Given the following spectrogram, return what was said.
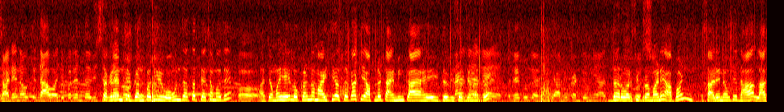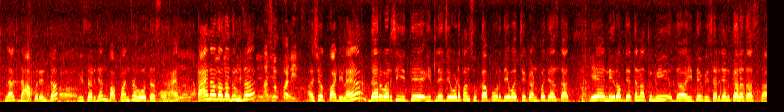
साडेनऊ ते दहा वाजेपर्यंत विसर्जन सगळ्यांचे होतं. गणपती होऊन जातात त्याच्यामध्ये? हो. अच्छा मग हे लोकांना माहिती असतं का की आपलं टायमिंग काय आहे इथं विसर्जनाचं? रेग्युलर म्हणजे आम्ही कंटिन्यू दरवर्षीप्रमाणे आपण साडेनऊ ते दहा लास्ट लास्ट दहा पर्यंत हो. विसर्जन बाप्पांचं होत असतं आहे काय नाव दादा तुमचं? अशोक पाटील. अशोक पाटील आहे ना? दरवर्षी इथे इथले जेवढे पण सुकापूर देवाचे गणपती असतात हे निरोप देताना तुम्ही द- इथे विसर्जन करत असता.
